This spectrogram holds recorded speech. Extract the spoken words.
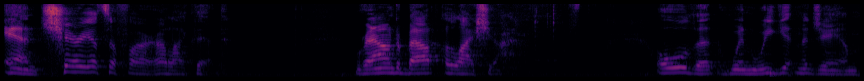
and chariots of fire. I like that. Round about Elisha. Oh, that when we get in a jam,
